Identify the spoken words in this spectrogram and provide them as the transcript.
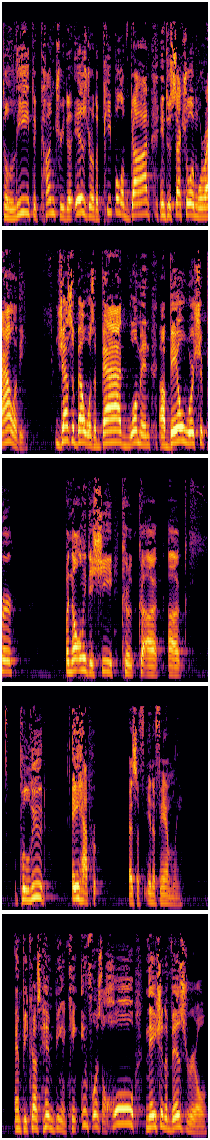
to lead the country, the Israel, the people of God into sexual immorality. Jezebel was a bad woman, a Baal worshiper, but not only did she uh, uh, pollute Ahab as a, in a family, and because him being a king influenced the whole nation of Israel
